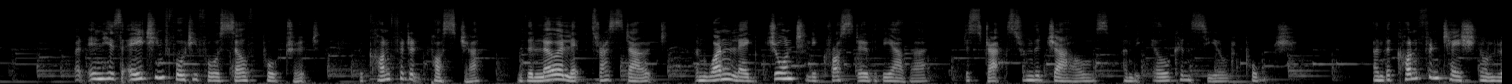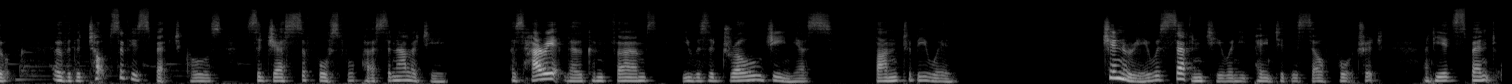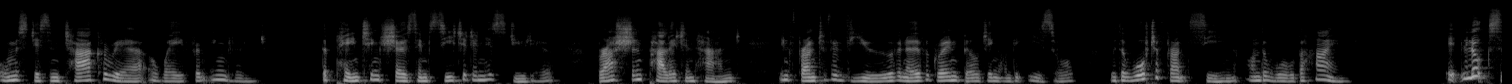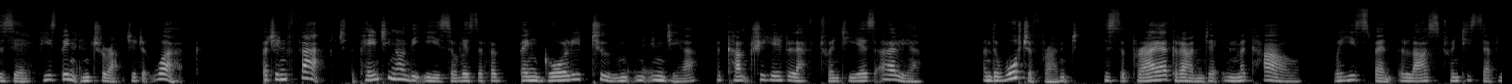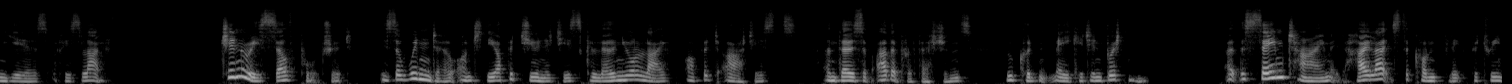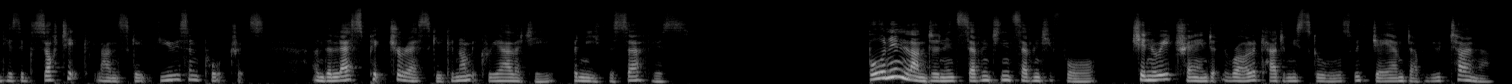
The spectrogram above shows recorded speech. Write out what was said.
But in his 1844 self portrait, the confident posture, with the lower lip thrust out and one leg jauntily crossed over the other, distracts from the jowls and the ill concealed paunch. And the confrontational look over the tops of his spectacles suggests a forceful personality. As Harriet Low confirms, he was a droll genius, fun to be with. Chinnery was 70 when he painted this self portrait, and he had spent almost his entire career away from England. The painting shows him seated in his studio, brush and palette in hand, in front of a view of an overgrown building on the easel with a waterfront scene on the wall behind. It looks as if he's been interrupted at work, but in fact, the painting on the easel is of a Bengali tomb in India, a country he had left 20 years earlier, and the waterfront is the Praia Grande in Macau, where he spent the last 27 years of his life. Chinnery's self portrait is a window onto the opportunities colonial life offered artists and those of other professions who couldn't make it in Britain. At the same time, it highlights the conflict between his exotic landscape views and portraits and the less picturesque economic reality beneath the surface. Born in London in 1774, Chinnery trained at the Royal Academy Schools with J.M.W. Turner.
